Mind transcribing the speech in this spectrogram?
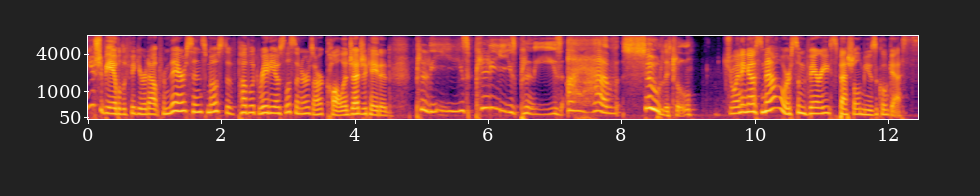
You should be able to figure it out from there since most of public radio's listeners are college educated. Please, please, please, I have so little. Joining us now are some very special musical guests.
